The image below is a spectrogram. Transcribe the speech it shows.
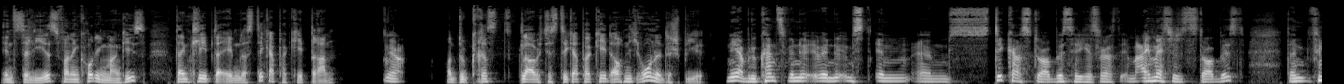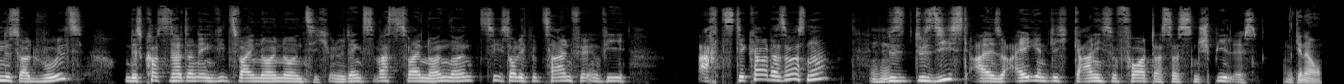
installierst von den Coding Monkeys, dann klebt da eben das Sticker-Paket dran. ja. Und du kriegst, glaube ich, das Sticker-Paket auch nicht ohne das Spiel. Nee, aber du kannst, wenn du, wenn du im, St- im ähm, Sticker-Store bist, hätte ich jetzt gesagt, im iMessage-Store bist, dann findest du halt Rules und das kostet halt dann irgendwie 2,99. Und du denkst, was, 2,99 soll ich bezahlen für irgendwie acht Sticker oder sowas, ne? Du, du siehst also eigentlich gar nicht sofort, dass das ein Spiel ist. Genau.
